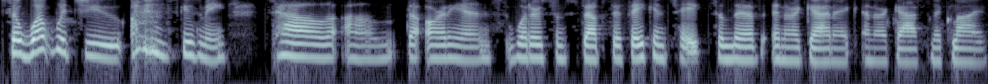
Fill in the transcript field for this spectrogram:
So, what would you, excuse me, tell um, the audience what are some steps that they can take to live an organic and orgasmic life?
